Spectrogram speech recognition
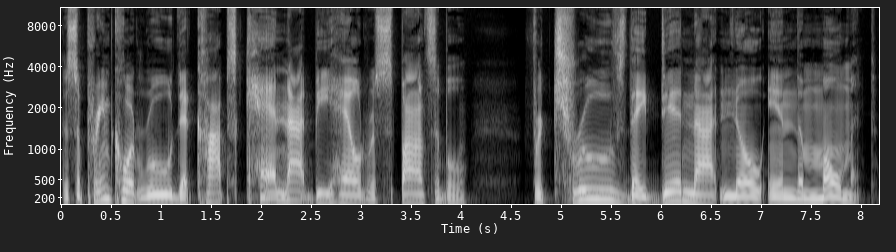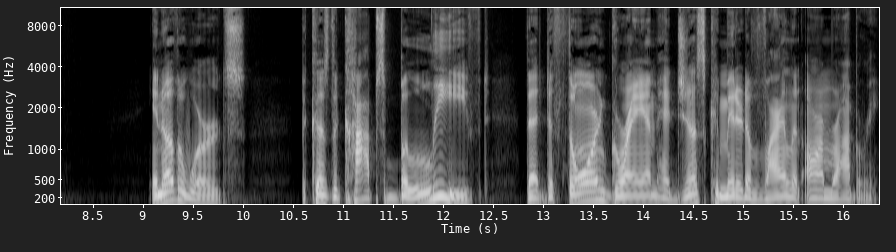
the Supreme Court ruled that cops cannot be held responsible for truths they did not know in the moment. In other words, because the cops believed that DeThorne Graham had just committed a violent armed robbery,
